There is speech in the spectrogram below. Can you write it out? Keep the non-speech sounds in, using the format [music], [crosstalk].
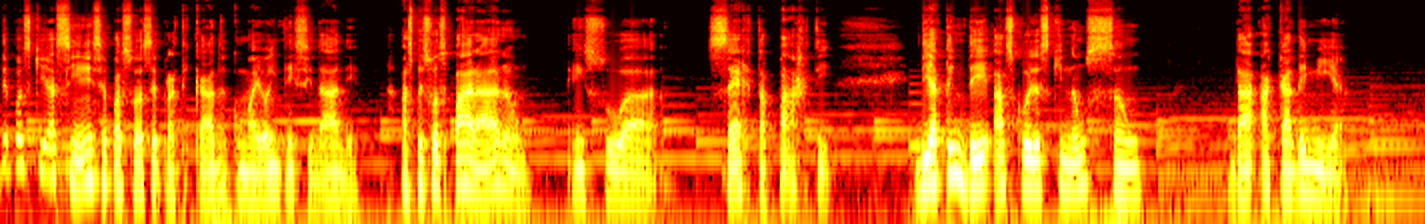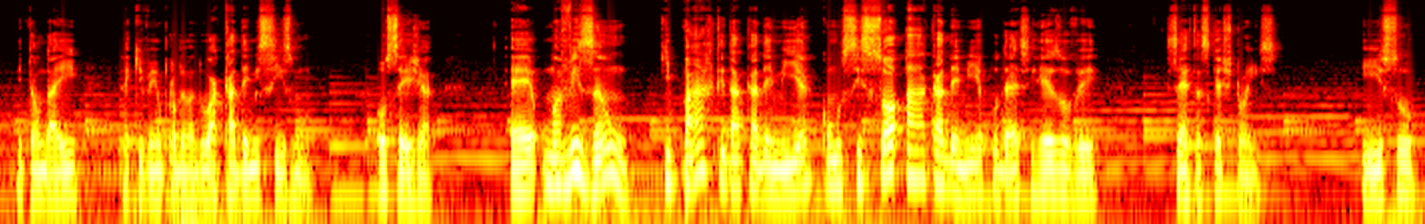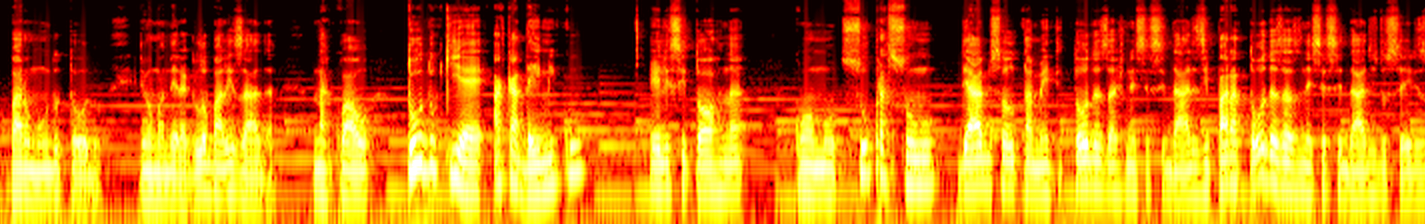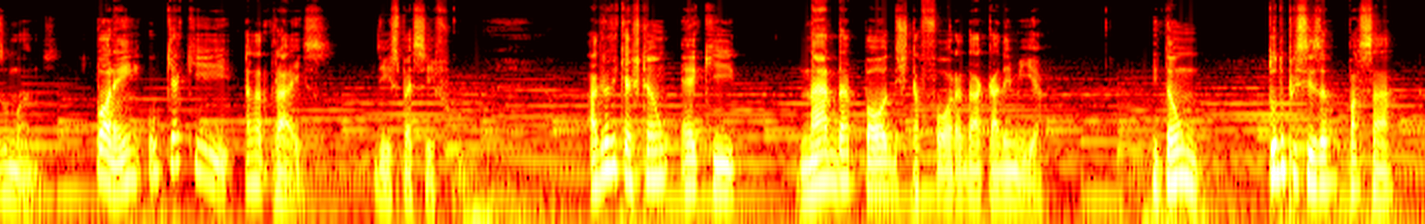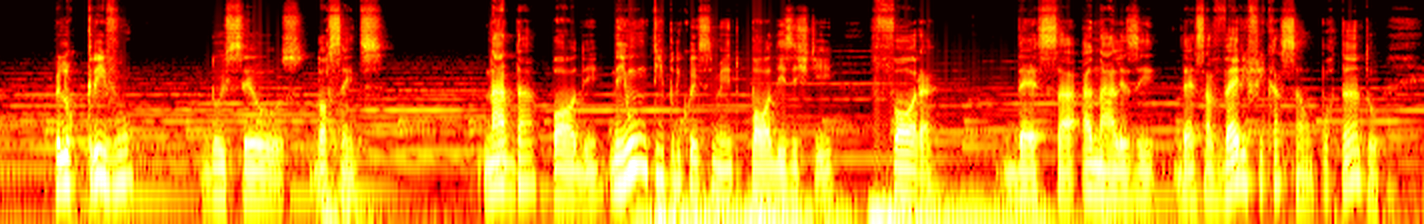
depois que a ciência passou a ser praticada com maior intensidade, as pessoas pararam em sua certa parte de atender às coisas que não são da academia. Então daí é que vem o problema do academicismo. Ou seja, é uma visão que parte da academia como se só a academia pudesse resolver certas questões. E isso para o mundo todo, de uma maneira globalizada, na qual tudo que é acadêmico ele se torna como supra-sumo de absolutamente todas as necessidades e para todas as necessidades dos seres humanos. Porém, o que é que ela traz de específico? A grande questão é que nada pode estar fora da academia. Então, tudo precisa passar pelo crivo dos seus docentes. Nada pode, nenhum tipo de conhecimento pode existir fora dessa análise, dessa verificação. Portanto,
